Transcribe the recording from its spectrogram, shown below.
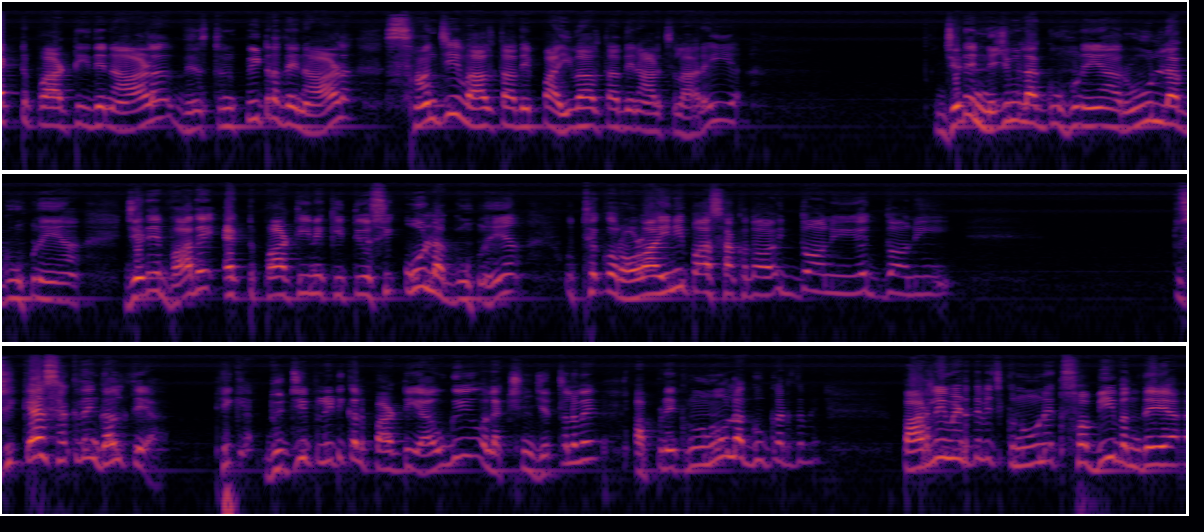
ਐਕਟ ਪਾਰਟੀ ਦੇ ਨਾਲ, ਵਿੰਸਟਨ ਪੀਟਰ ਦੇ ਨਾਲ ਸਾਂਝੀਵਾਲਤਾ ਦੇ ਭਾਈਵਾਲਤਾ ਦੇ ਨਾਲ ਚਲਾ ਰਹੀ ਆ। ਜਿਹੜੇ ਨਿਯਮ ਲਾਗੂ ਹੋਣੇ ਆ, ਰੂਲ ਲਾਗੂ ਹੋਣੇ ਆ, ਜਿਹੜੇ ਵਾਅਦੇ ਐਕਟ ਪਾਰਟੀ ਨੇ ਕੀਤੇ ਸੀ, ਉਹ ਲਾਗੂ ਹੋਣੇ ਆ। ਉੱਥੇ ਕੋ ਰੌਲਾ ਹੀ ਨਹੀਂ ਪਾ ਸਕਦਾ ਇਦਾਂ ਨਹੀਂ ਇਦਾਂ ਨਹੀਂ। ਤੁਸੀਂ ਕਹਿ ਸਕਦੇ ਗਲਤ ਆ, ਠੀਕ ਹੈ ਦੂਜੀ ਪੋਲੀਟੀਕਲ ਪਾਰਟੀ ਆਊਗੀ, ਉਹ ਇਲੈਕਸ਼ਨ ਜਿੱਤ ਲਵੇ, ਆਪਣੇ ਕਾਨੂੰਨ ਉਹ ਲਾਗੂ ਕਰ ਦੇਵੇ। ਪਾਰਲੀਮੈਂਟ ਦੇ ਵਿੱਚ ਕਾਨੂੰਨ 120 ਬੰਦੇ ਆ,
